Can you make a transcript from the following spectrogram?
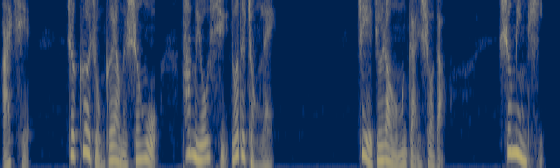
而且这各种各样的生物。它们有许多的种类，这也就让我们感受到，生命体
